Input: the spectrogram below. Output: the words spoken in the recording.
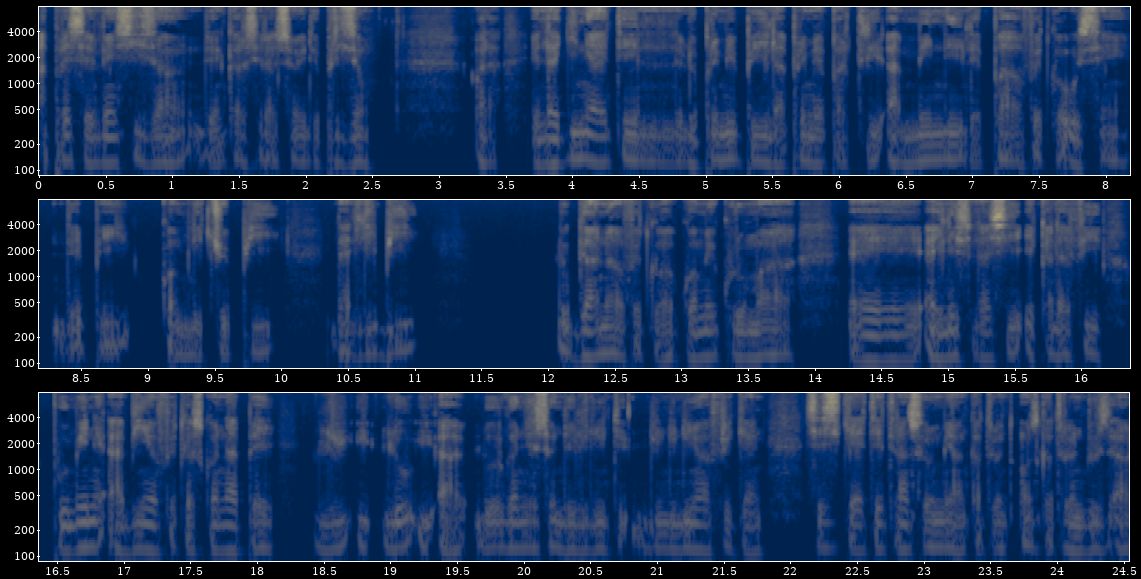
après ses 26 ans d'incarcération et de prison. Voilà. Et la Guinée a été le, le premier pays, la première patrie à mener les pas en fait, quoi, au sein des pays comme l'Éthiopie, la Libye, le Ghana, en fait, Kwame Nkrumah, Haïlé Selassie et Kadhafi, pour mener à bien, en fait, ce qu'on appelle l'OUA, l'Organisation de l'Union africaine. C'est ce qui a été transformé en 91-92 en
